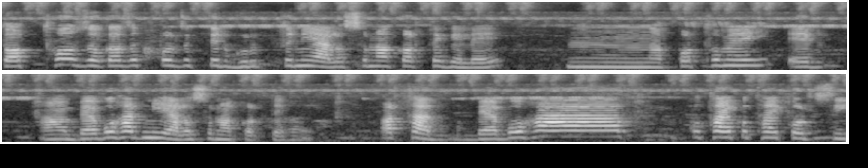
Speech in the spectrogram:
তথ্য, যোগাযোগ প্রযুক্তির গুরুত্ব নিয়ে আলোচনা করতে গেলে প্রথমেই এর ব্যবহার নিয়ে আলোচনা করতে হয়। অর্থাৎ ব্যবহার কোথায় কোথায় করছি,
